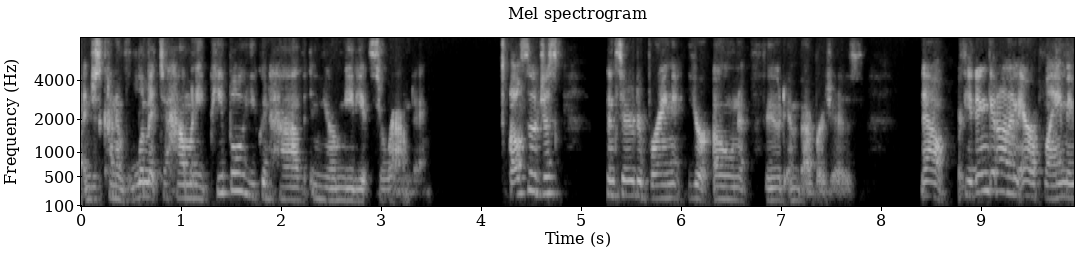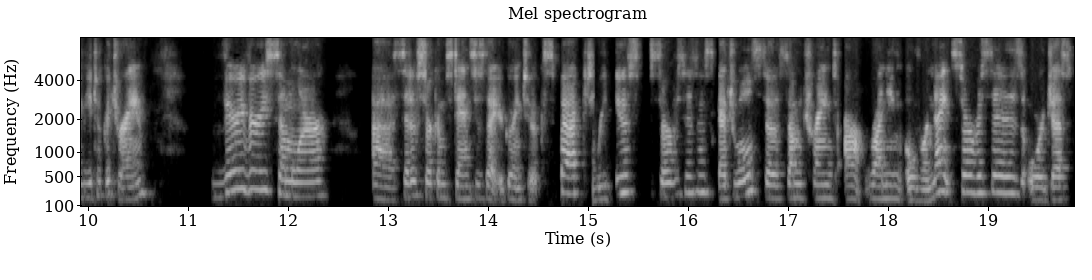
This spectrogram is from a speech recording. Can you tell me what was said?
and just kind of limit to how many people you can have in your immediate surrounding. Also, just consider to bring your own food and beverages. Now, if you didn't get on an airplane, maybe you took a train, very, very similar uh, set of circumstances that you're going to expect. Reduced services and schedules. So some trains aren't running overnight services or just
